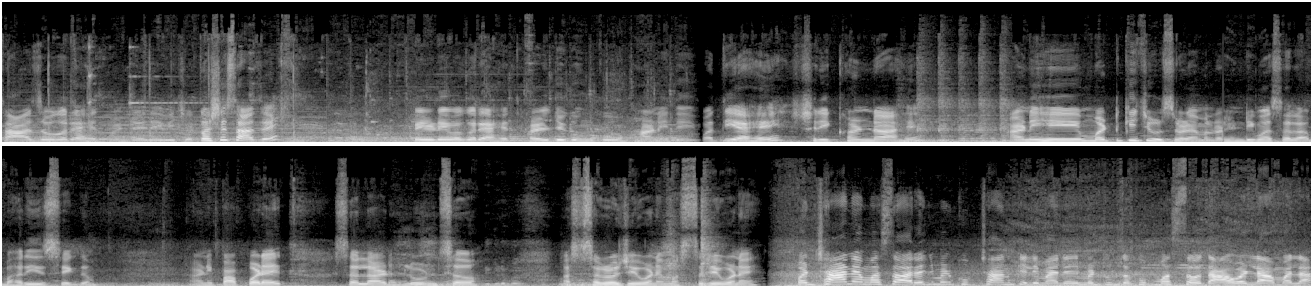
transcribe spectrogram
साज वगैरे आहेत म्हणजे देवीचे. कसे साज आहे? पेढे वगैरे आहेत हळदी कुंकू आणि देवपती आहे श्रीखंड आहे. आणि ही मटकीची उसळ आहे मला. भेंडी मसाला भारी दिसते एकदम. आणि पापड आहेत. सलाड लोणचं असं सगळं जेवण आहे मस्त जेवण आहे. पण छान आहे मस्त अरेंजमेंट खूप छान केली. मॅनेजमेंट तुमचं खूप मस्त होतं आवडलं आम्हाला.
